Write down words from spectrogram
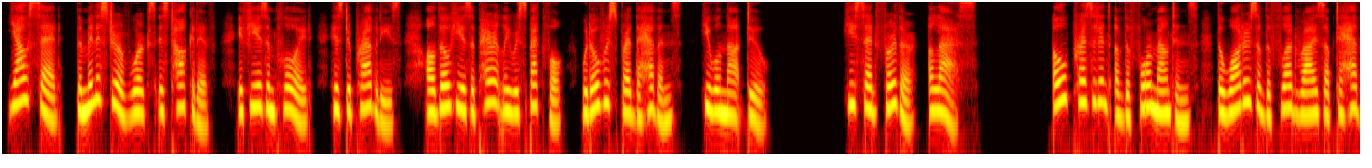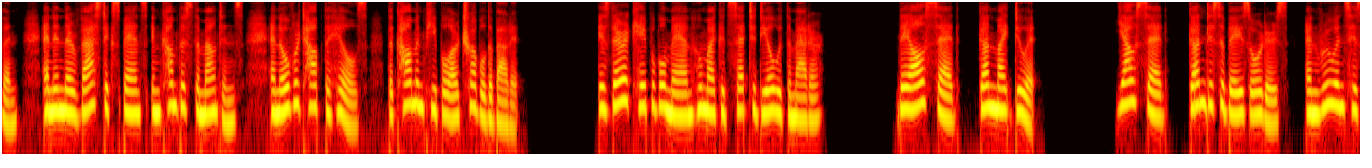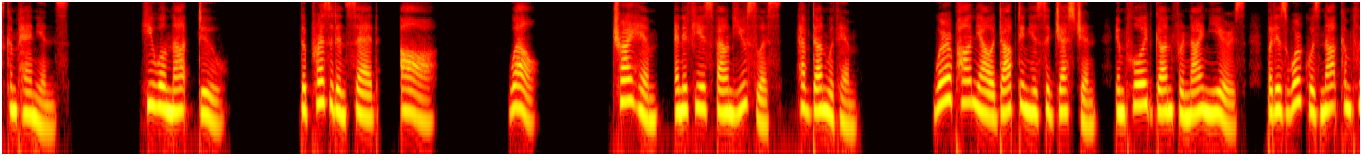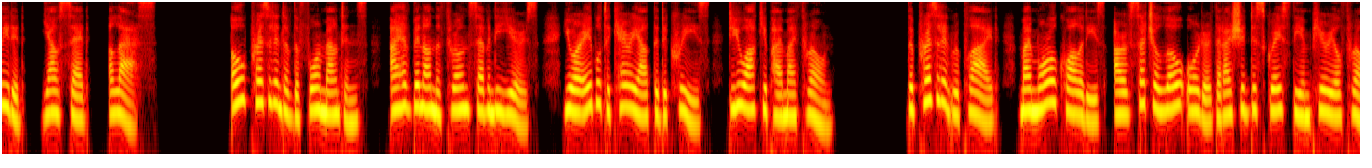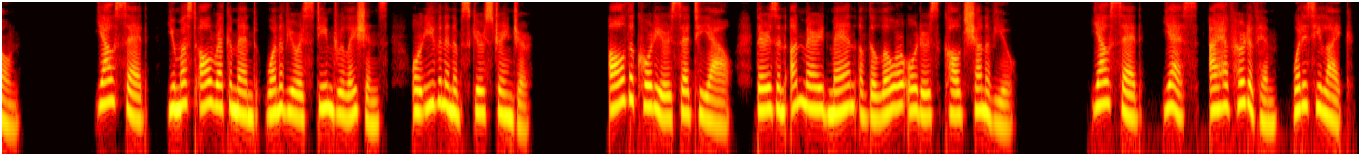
Yao said, The Minister of Works is talkative, if he is employed, his depravities, although he is apparently respectful, would overspread the heavens, he will not do. He said further, Alas! O President of the Four Mountains, the waters of the flood rise up to heaven, and in their vast expanse encompass the mountains, and overtop the hills, the common people are troubled about it. Is there a capable man whom I could set to deal with the matter? They all said, Gun might do it. Yao said, Gun disobeys orders, and ruins his companions. He will not do. The president said, Ah. Well. Try him, and if he is found useless, have done with him. Whereupon Yao adopting his suggestion, employed Gun for nine years, but his work was not completed, Yao said, Alas! O President of the Four Mountains, I have been on the throne seventy years, you are able to carry out the decrees, do you occupy my throne? The president replied, My moral qualities are of such a low order that I should disgrace the imperial throne. Yao said, You must all recommend one of your esteemed relations, or even an obscure stranger. All the courtiers said to Yao, There is an unmarried man of the lower orders called Shun of Yu. Yao said, Yes, I have heard of him, what is he like?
